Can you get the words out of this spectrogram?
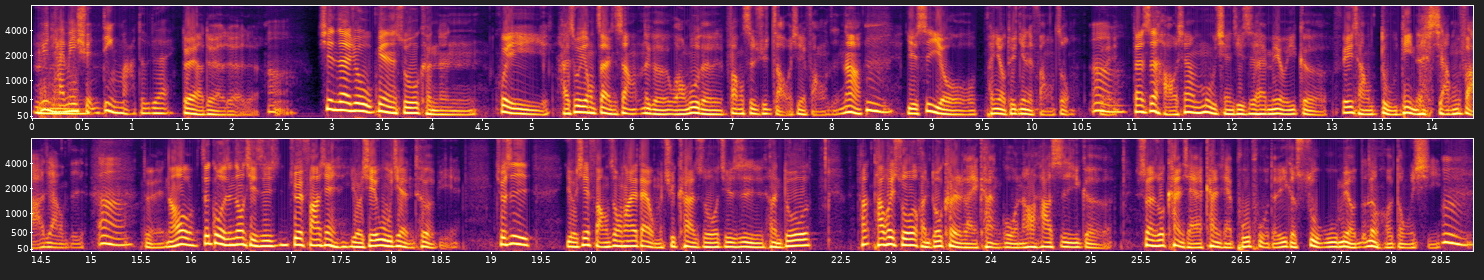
因为你还没选定嘛，对不对？对啊，对啊，对啊，对啊。嗯现在就变成说，可能会还是会用站上那个网络的方式去找一些房子。那嗯也是有朋友推荐的房仲，对，嗯但是好像目前其实还没有一个非常笃定的 想法这样子。嗯对，然后这过程中其实就会发现有些物件很特别，就是有些房仲他会带我们去看，说就是很多他他会说很多客人来看过，然后它是一个虽然说看起来看起来普普的一个素屋，没有任何东西，嗯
